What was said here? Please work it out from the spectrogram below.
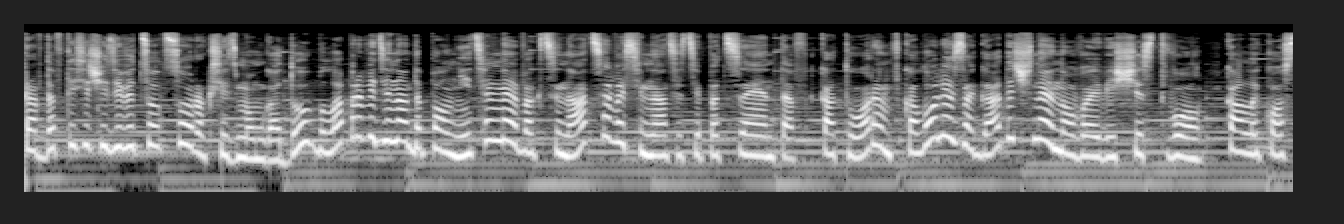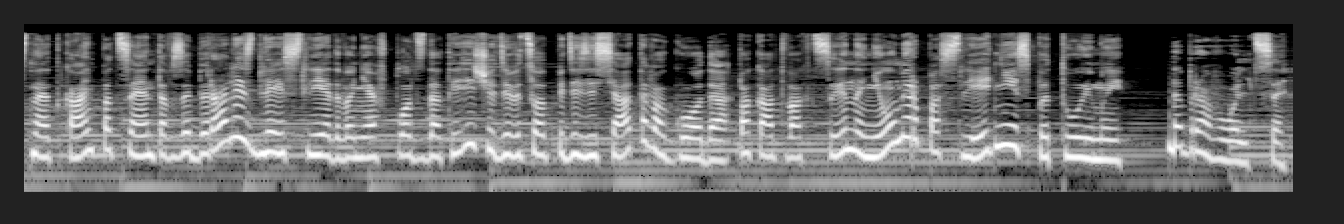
Правда, в 1947 году была проведена дополнительная вакцинация 18 пациентов, которым вкололи загадочное новое вещество. Кал и костная ткань пациентов забирались для исследования исследования вплоть до 1950 года, пока от вакцины не умер последний испытуемый – добровольцы.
